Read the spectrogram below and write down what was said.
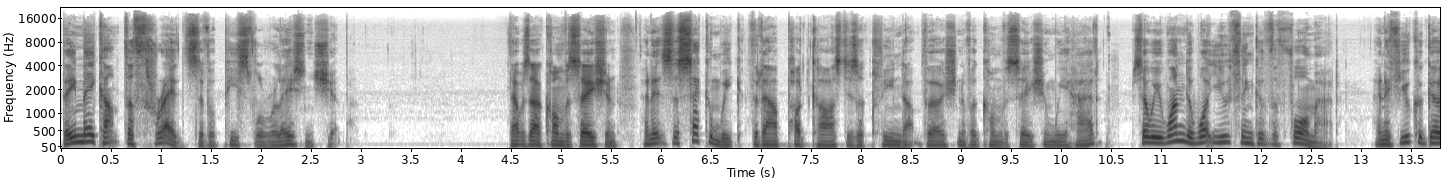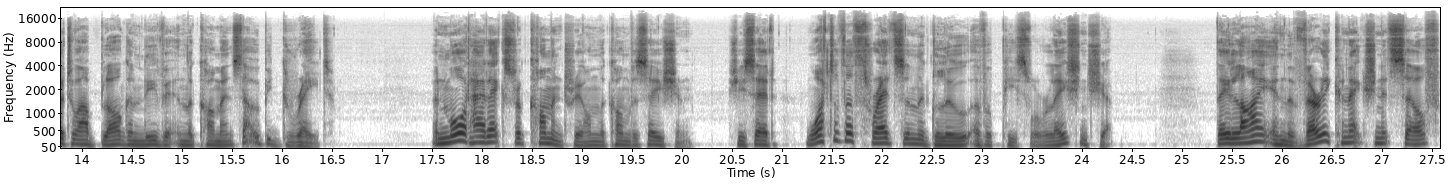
They make up the threads of a peaceful relationship. That was our conversation, and it's the second week that our podcast is a cleaned up version of a conversation we had. So we wonder what you think of the format, and if you could go to our blog and leave it in the comments, that would be great. And Maud had extra commentary on the conversation. She said, What are the threads and the glue of a peaceful relationship? They lie in the very connection itself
